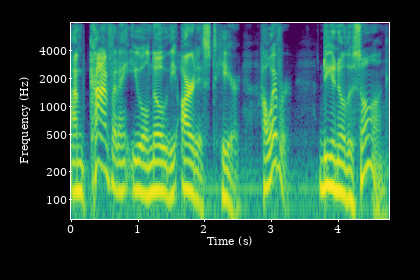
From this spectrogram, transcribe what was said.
I'm confident you'll know the artist here. However, do you know the song?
